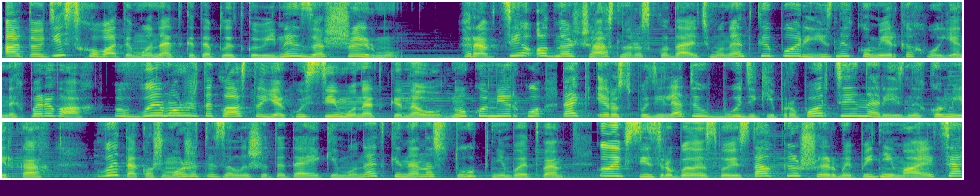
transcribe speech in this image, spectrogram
а тоді сховати монетки та плитку війни за ширму. Гравці одночасно розкладають монетки по різних комірках воєнних переваг. Ви можете класти як усі монетки на одну комірку, так і розподіляти в будь-якій пропорції на різних комірках. Ви також можете залишити деякі монетки на наступні битви. Коли всі зробили свої ставки, ширми піднімаються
